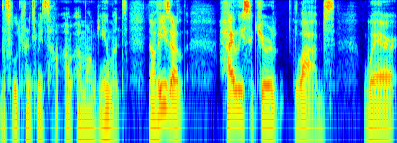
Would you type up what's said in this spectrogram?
the flu transmits among humans. Now, these are highly secure labs where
